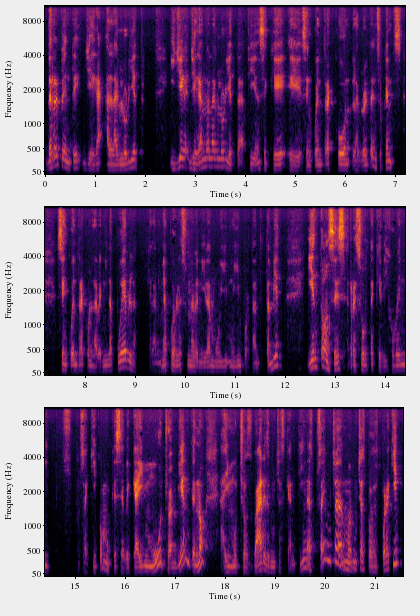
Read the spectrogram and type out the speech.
De repente llega a la glorieta. Y llegando a la glorieta, fíjense que eh, se encuentra con la glorieta de insurgentes, se encuentra con la avenida Puebla, la avenida Puebla es una avenida muy, muy importante también. Y entonces resulta que dijo Benny, pues aquí como que se ve que hay mucho ambiente, ¿no? Hay muchos bares, muchas cantinas, pues hay muchas, muchas cosas por aquí.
